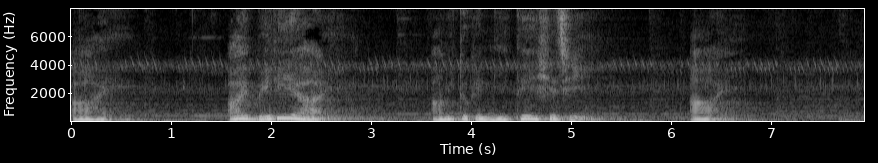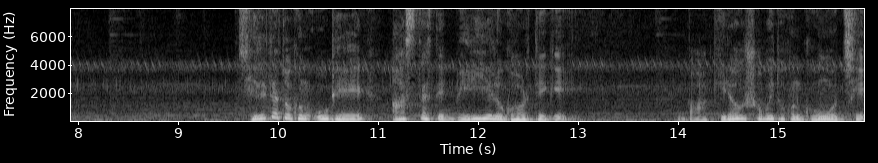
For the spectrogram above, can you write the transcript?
আয় আয় বেরিয়ে আয়। আমি তোকে নিতে এসেছি। আয়। ছেলেটা তখন উঠে আস্তে আস্তে বেরিয়ে এলো ঘর থেকে। বাকিরাও সবাই তখন ঘুমোচ্ছে।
